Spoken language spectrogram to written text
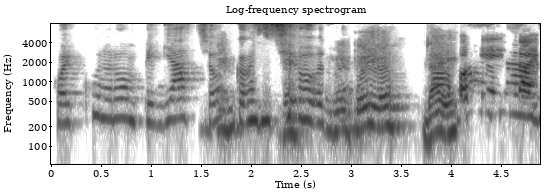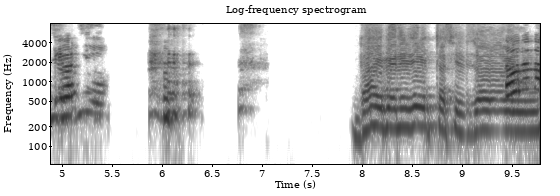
Qualcuno rompe il ghiaccio, come dicevo. Rompo io? Dai. Ok, dai, prima tu. Vai Benedetta, ti do... No, no, no,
